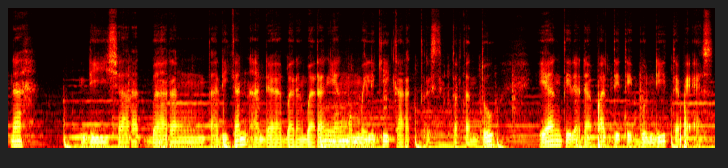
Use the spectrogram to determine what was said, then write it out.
Nah, di syarat barang tadi kan ada barang-barang yang memiliki karakteristik tertentu yang tidak dapat ditimbun di TPS.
